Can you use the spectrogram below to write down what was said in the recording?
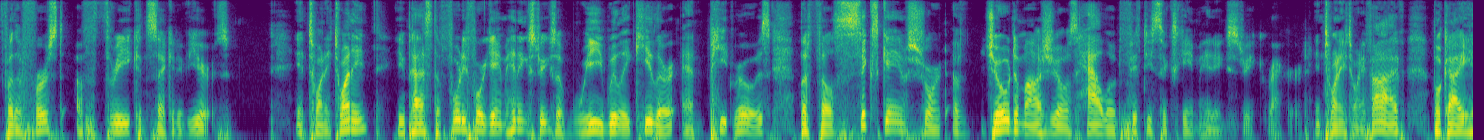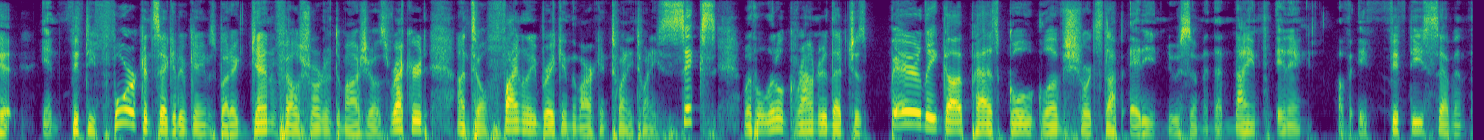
for the first of three consecutive years. In 2020, he passed the 44 game hitting streaks of Wee Willie Keeler and Pete Rose, but fell six games short of Joe DiMaggio's hallowed 56 game hitting streak record. In 2025, Bokai hit in 54 consecutive games, but again fell short of DiMaggio's record until finally breaking the mark in 2026 with a little grounder that just barely got past Gold Glove shortstop Eddie Newsom in the ninth inning of a 57th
